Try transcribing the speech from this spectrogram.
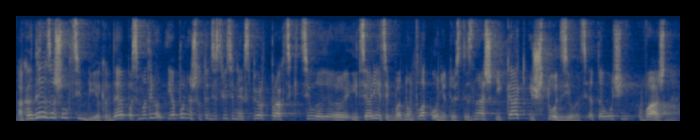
А когда я зашел к тебе, когда я посмотрел, я понял, что ты действительно эксперт практики э, и теоретик в одном флаконе. То есть ты знаешь и как, и что делать. Это очень важная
